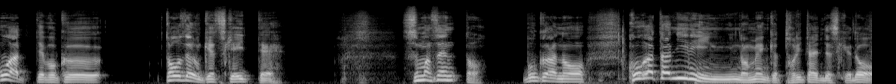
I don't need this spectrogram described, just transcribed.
終わって僕、当然受付行って、すいませんと。僕あの、小型二輪の免許取りたいんですけど、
